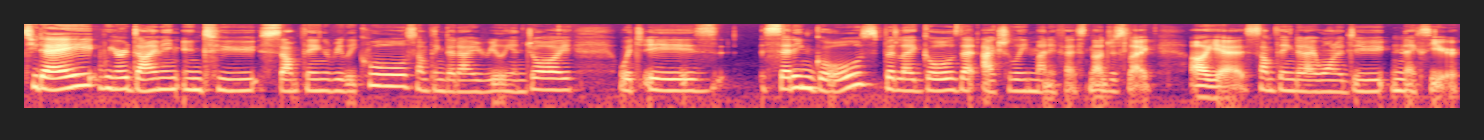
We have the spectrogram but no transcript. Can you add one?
Today we are diving into something really cool, something that I really enjoy, which is setting goals, but like goals that actually manifest, not just like, oh yeah, something that I want to do next year.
